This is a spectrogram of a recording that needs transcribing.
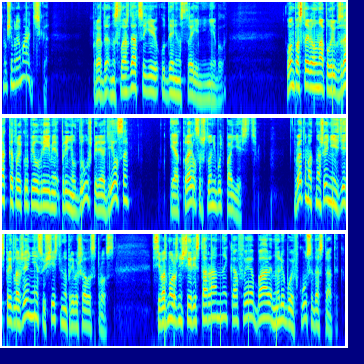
В общем, романтика. Правда, наслаждаться ею у Дэнни настроения не было. Он поставил на пол рюкзак, который купил в Риме, принял душ, переоделся и отправился что-нибудь поесть. В этом отношении здесь предложение существенно превышало спрос. Всевозможнейшие рестораны, кафе, бары на любой вкус и достаток.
